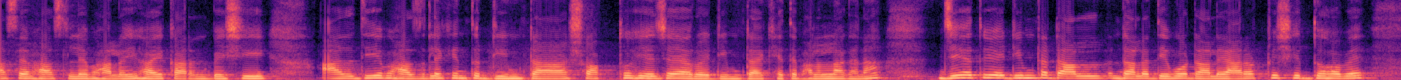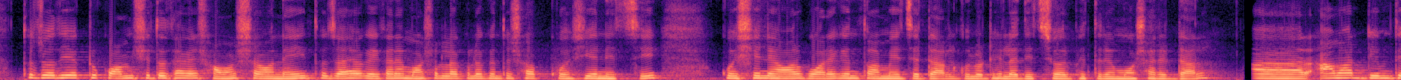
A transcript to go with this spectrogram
আছে ভাজলে ভালোই হয়, কারণ বেশি আজ দিয়ে ভাজলে কিন্তু ডিমটা শক্ত হয়ে যায় আর ওই ডিমটা খেতে ভালো লাগে না। যেহেতু এই ডিমটা ডাল, ডালে দেবো, ডালে আরও একটু সিদ্ধ হবে, তো যদি একটু কম সিদ্ধ থাকে সমস্যাও নেই। তো যাই হোক, এখানে মশলাগুলো কিন্তু সব কষিয়ে নিচ্ছি। কষিয়ে নেওয়ার পরে কিন্তু আমি যে ডালগুলো ঢেলে দিচ্ছি, ওর ভিতরে মশারির ডাল। আর আমার ডিম তো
